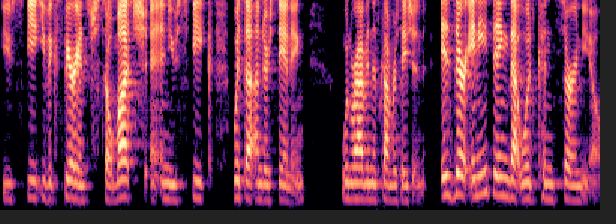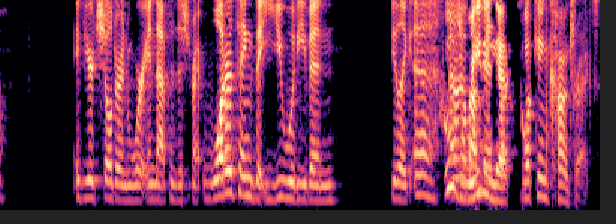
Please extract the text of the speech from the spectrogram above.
you speak you've experienced so much and you speak with that understanding when we're having this conversation. Is there anything that would concern you if your children were in that position right? What are things that you would even be like, "Ugh, I don't Who's reading this," that fucking contract?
